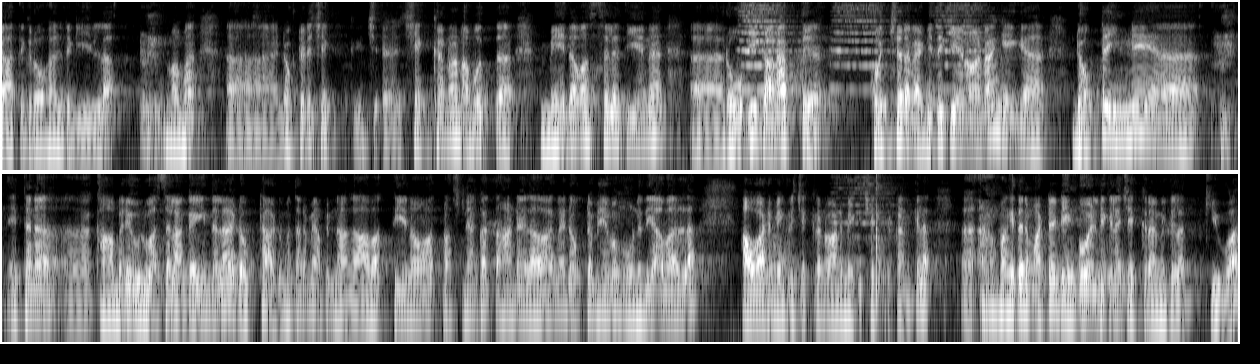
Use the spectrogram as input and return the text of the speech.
ජාතික රෝහලට ගිහිල්ලා මම ඩොක්ටර්ට චෙක් කරනවා. නමුත් මේ දවස්වල තියෙන රෝගී ඝනත්වය කොච්චර වැඩිද කියනවා නම් ඒක ඩොක්ටර් ඉන්නේ එතන කාමරේ උළුවස්ස ළඟ ඉඳලා ඩොක්ටර් අඩුම තරමේ අපිට නලාවක් තියෙනවා ප්‍රශ්නයක්වත් අහන්න වෙලාවක් නැහැ. ඩොක්ටර් මෙහෙම මුණ දිහා බලලා ආවට මේක චෙක් කරනවා ආවට මේක චෙක් කරන්න කියලා මම හිතන්නේ මට ඩෙන්ගු වලට කියලා චෙක් කරන්න කියලා කිව්වා.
